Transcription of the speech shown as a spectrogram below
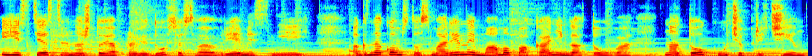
и естественно, что я проведу все свое время с ней. А к знакомству с Мариной мама пока не готова, на то куча причин.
